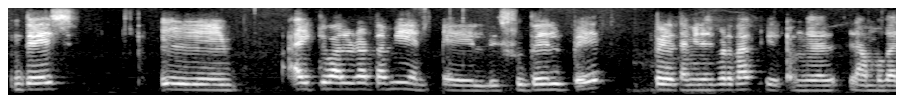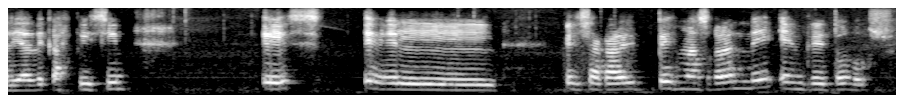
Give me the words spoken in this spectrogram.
Entonces, eh, hay que valorar también el disfrute del pez, pero también es verdad que la, moda- la modalidad de carfishing es el, el sacar el pez más grande entre todos.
